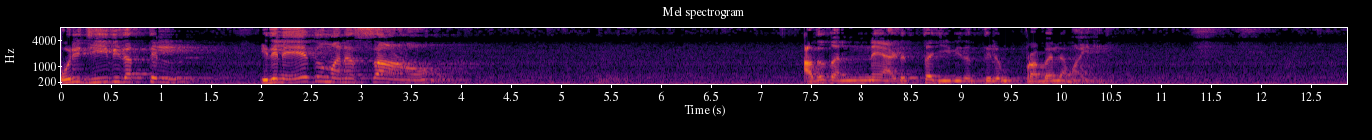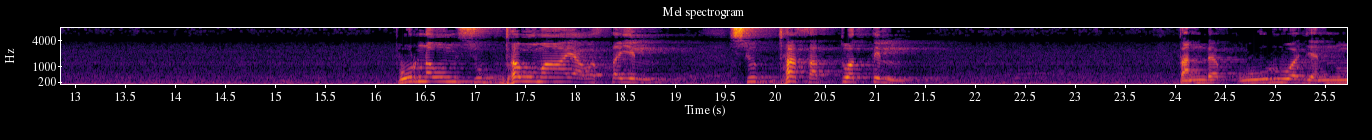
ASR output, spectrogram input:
ഒരു ജീവിതത്തിൽ ഇതിലേതു മനസ്സാണോ അത് തന്നെ അടുത്ത ജീവിതത്തിലും പ്രബലമായിരിക്കും. പൂർണവും ശുദ്ധവുമായ അവസ്ഥയിൽ ശുദ്ധ സത്വത്തിൽ തന്റെ പൂർവജന്മ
